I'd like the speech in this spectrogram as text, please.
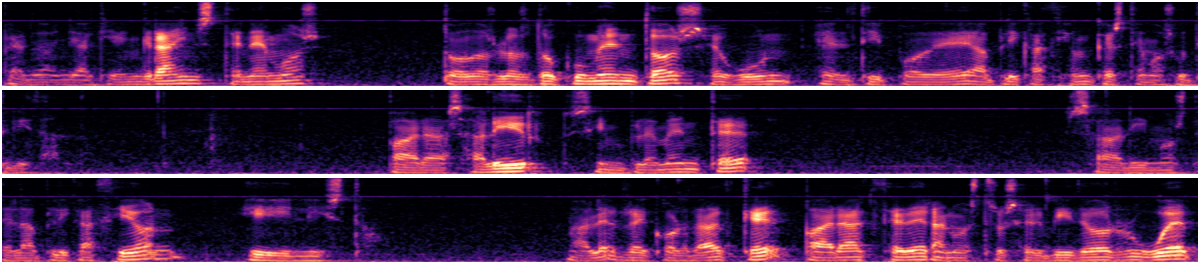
perdón, y aquí en Grinds tenemos todos los documentos según el tipo de aplicación que estemos utilizando. Para salir, simplemente salimos de la aplicación y listo. Recordad que para acceder a nuestro servidor web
